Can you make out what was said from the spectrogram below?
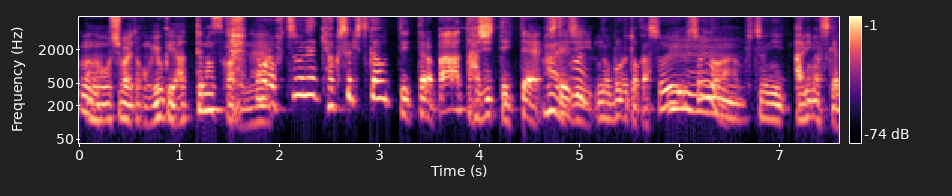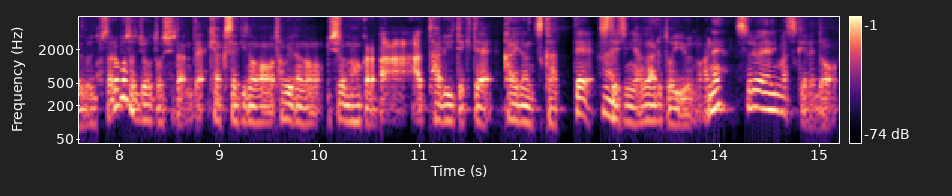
うん。うん。あのお芝居とかもよくやってますからね。だから普通ね客席使うって言ったらバーッと走っていってはい。ステージ登るとかそういう、うん。そういうのは普通にありますけれどそれこそ上等手段で客席の扉の後ろの方からバーッと歩いてきて階段使ってステージに上がるというのはね、それはやりますけれど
